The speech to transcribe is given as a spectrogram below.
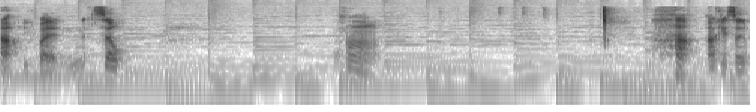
Oh, you can buy it. So, hmm. Huh. Okay, so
